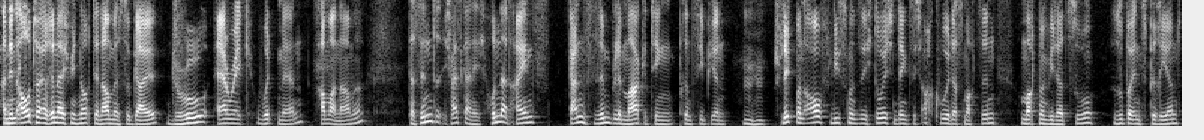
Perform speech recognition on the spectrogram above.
An den Autor erinnere ich mich noch, der Name ist so geil. Drew Eric Whitman, Hammername. Das sind, ich weiß gar nicht, 101 ganz simple Marketingprinzipien. Schlägt man auf, liest man sich durch und denkt sich, ach cool, das macht Sinn und macht man wieder zu. Super inspirierend.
